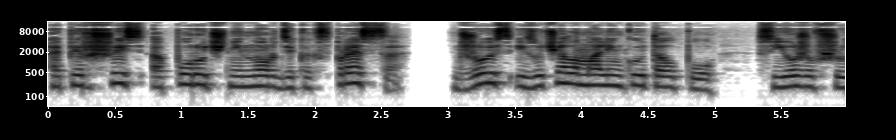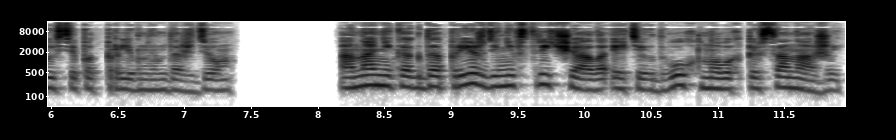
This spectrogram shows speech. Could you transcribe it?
Опершись о поручни Нордик-экспресса, Джойс изучала маленькую толпу, съежившуюся под проливным дождем. Она никогда прежде не встречала этих двух новых персонажей.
